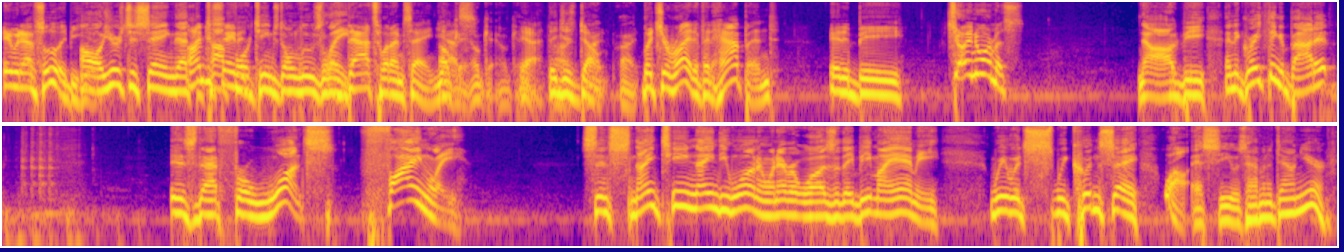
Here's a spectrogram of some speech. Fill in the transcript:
It would absolutely be oh, huge. oh, you're just saying that I'm the top four teams don't lose late. That's what I'm saying. Yes. Okay, okay, okay. Yeah, they All just right, don't. all right, all right. But you're right. If it happened, it'd be ginormous. No, it'd be. And the great thing about it is that for once, finally, since 1991 or whenever it was that they beat Miami, we would we couldn't say, "Well, SC was having a down year,"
